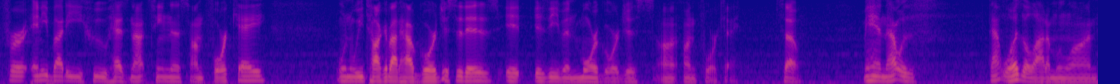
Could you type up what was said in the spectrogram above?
for anybody who has not seen this on 4K, when we talk about how gorgeous it is, it is even more gorgeous on, on 4K. So, man, that was that was a lot of Mulan.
